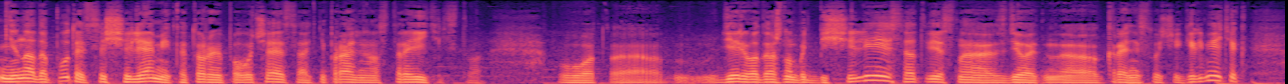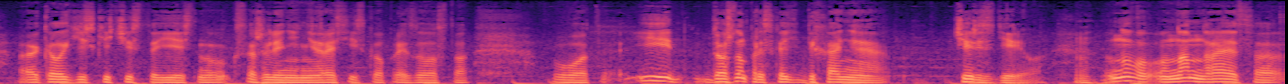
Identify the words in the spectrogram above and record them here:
не надо путать со щелями, которые получаются от неправильного строительства. Вот. Э, дерево должно быть без щелей, соответственно, сделать на крайний случай герметик экологически чисто есть, но, к сожалению, не российского производства. Вот. И должно происходить дыхание через дерево. Ну, нам нравится...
